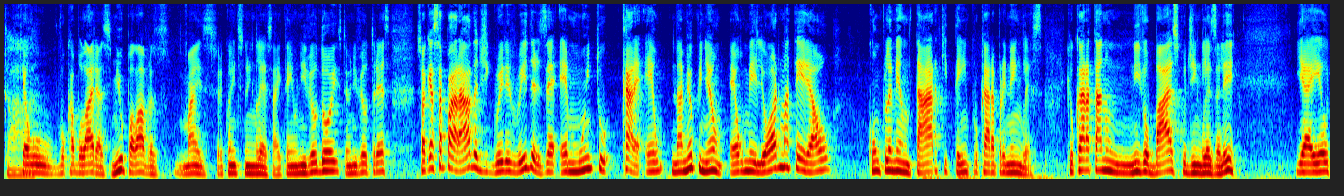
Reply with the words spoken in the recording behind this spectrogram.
Tá. que é o vocabulário, as mil palavras mais frequentes no inglês. Aí tem o nível 2, tem o nível 3. Só que essa parada de graded readers é, é muito. Cara, é, o- na minha opinião, é o melhor material complementar que tem pro cara aprender inglês. Que o cara tá num nível básico de inglês ali, e aí eu.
